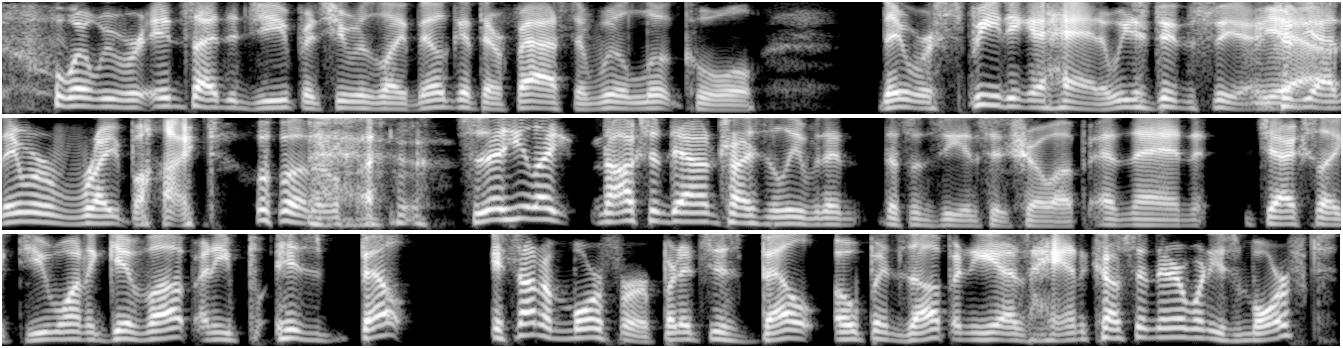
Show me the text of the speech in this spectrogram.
when we were inside the jeep and she was like, "They'll get there fast and we'll look cool," they were speeding ahead and we just didn't see it because yeah. Yeah. they were right behind otherwise. so then he like knocks him down, tries to leave, but then that's when Z and Syd show up, and then Jack's like, "Do you want to give up?" And he his belt. It's not a morpher, but it's his belt opens up and he has handcuffs in there when he's morphed.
